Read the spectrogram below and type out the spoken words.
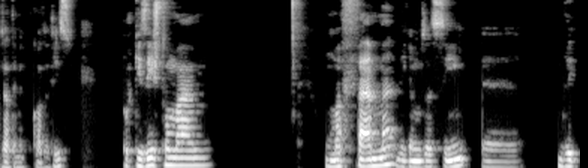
exatamente por causa disso, porque existe uma, uma fama, digamos assim, uh, de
